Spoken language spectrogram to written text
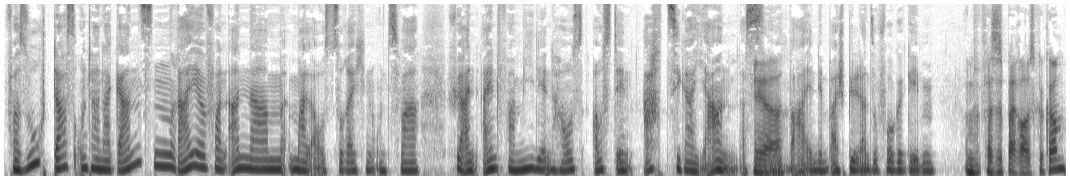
versucht, das unter einer ganzen Reihe von Annahmen mal auszurechnen. Und zwar für ein Einfamilienhaus aus den 80er Jahren. Das ja. war in dem Beispiel dann so vorgegeben. Und was ist bei rausgekommen?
